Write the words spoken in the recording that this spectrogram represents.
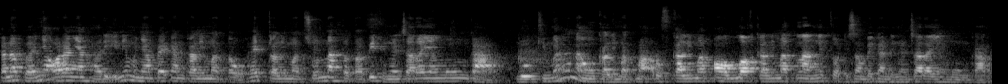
karena banyak orang yang hari ini menyampaikan kalimat tauhid, kalimat sunnah, tetapi dengan cara yang mungkar. Lu gimana mau kalimat ma'ruf, kalimat Allah, kalimat langit kok disampaikan dengan cara yang mungkar?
